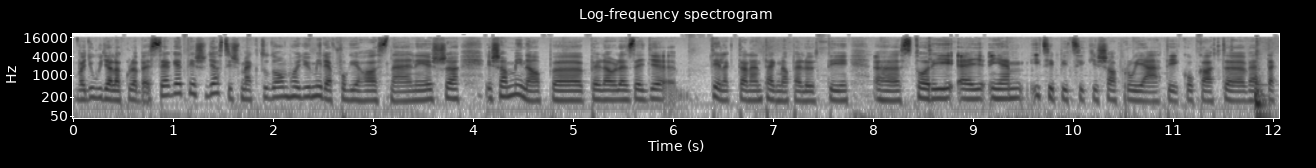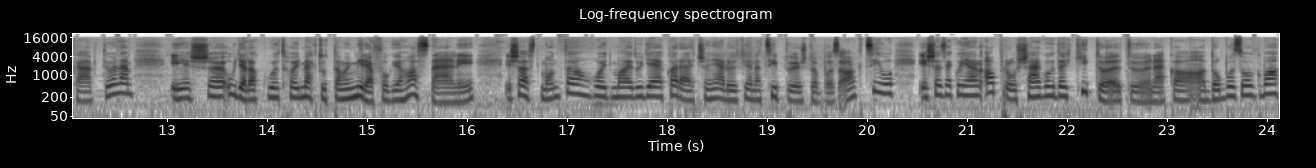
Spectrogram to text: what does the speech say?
vagy úgy alakul a beszélgetés, hogy azt is megtudom, hogy ő mire fogja használni, és, és a minap például ez egy tényleg talán tegnap előtti uh, sztori, egy ilyen icipici kis apró játékokat uh, vettek át tőlem, és uh, úgy alakult, hogy megtudtam, hogy mire fogja használni, és azt mondta, hogy majd ugye karácsony előtt jön a cipős doboz akció, és ezek olyan apróságok, de hogy kitöltőnek a, a dobozokba,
